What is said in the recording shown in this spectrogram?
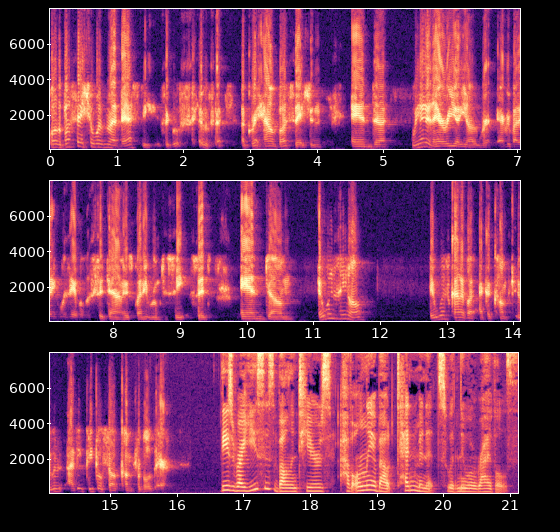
Well, the bus station wasn't that nasty. It's a, it was a, a Greyhound bus station, and uh, we had an area, you know, where everybody was able to sit down. There's plenty of room to see, sit, and um, it was, you know, it was kind of a, like a comfort. It was, I think people felt comfortable there. These Raices volunteers have only about 10 minutes with new arrivals,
